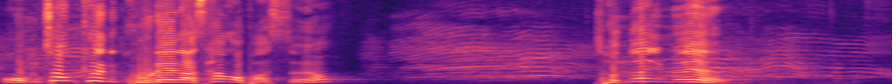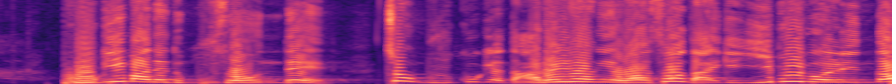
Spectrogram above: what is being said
엄청 큰 고래나 상어 봤어요? 전도님은 보기만 해도 무서운데 저 물고기가 나를 향해 와서 나에게 입을 벌린다?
